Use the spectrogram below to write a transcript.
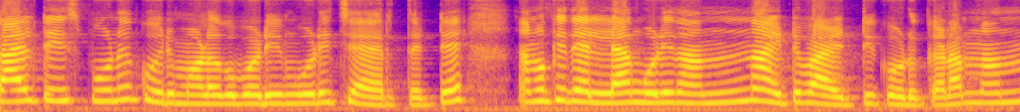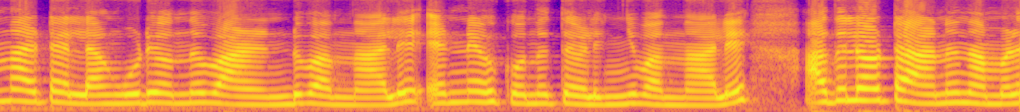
കാൽ ടീസ്പൂണ് കുരുമുളക് പൊടിയും കൂടി ചേർത്തിട്ട് നമുക്കിതെല്ലാം കൂടി നന്നായിട്ട് വഴറ്റി കൊടുക്കണം. നന്നായിട്ട് എല്ലാം കൂടി ഒന്ന് വഴണ്ട് വന്നാൽ എണ്ണയൊക്കെ ഒന്ന് തെളിഞ്ഞ് വന്നാൽ അതിലോട്ടാണ് നമ്മൾ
